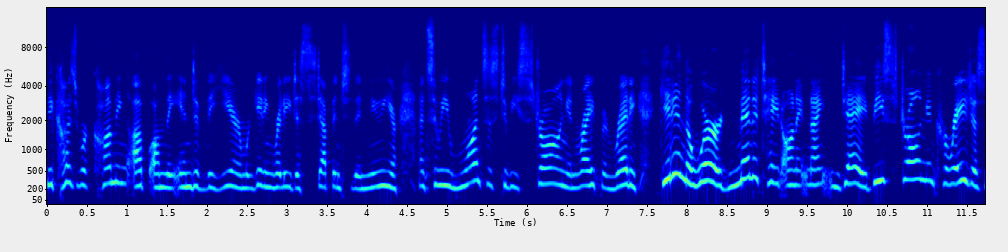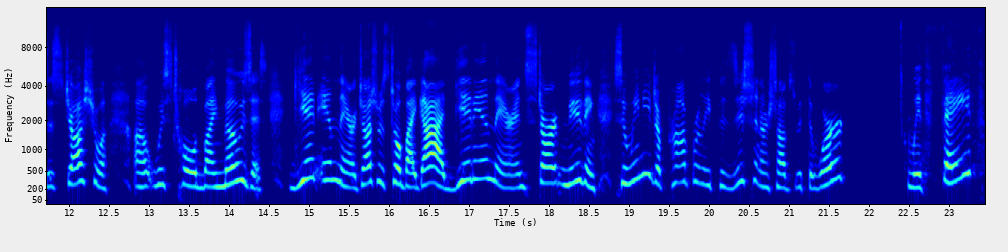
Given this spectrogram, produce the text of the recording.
because we're coming up on the end of the year and we're getting ready to step into the new year. And so He wants us to be strong and ripe and ready. Get in the word, meditate on it night and day. Be strong and courageous, as Joshua uh, was told by Moses. Get in there. Joshua was told by God, get in there and start moving. So we need to properly position ourselves with the word with faith,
